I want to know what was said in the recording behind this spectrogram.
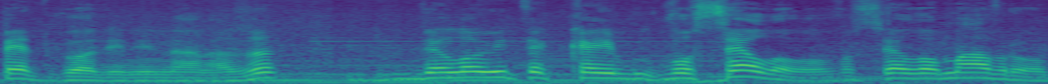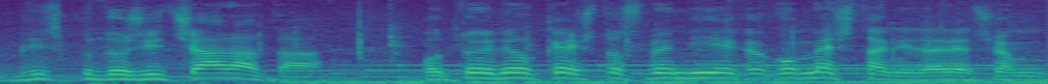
5 години на назад деловите кај во село, во село Мавро, близко до жичарата, во тој дел кај што сме ние како мештани, да речем,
